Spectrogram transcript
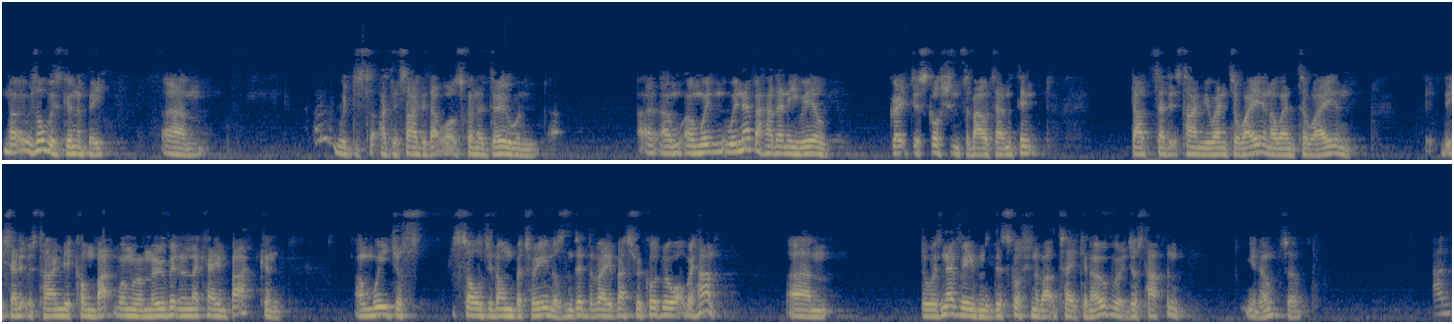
No, it was always going to be. Um, we just, I decided that what I was going to do, and, and, and we, we never had any real great discussions about anything. Dad said it's time you went away, and I went away, and he said it was time you come back when we were moving, and I came back, and and we just soldiered on between us and did the very best we could with what we had. Um, there was never even a discussion about taking over; it just happened, you know. So. And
